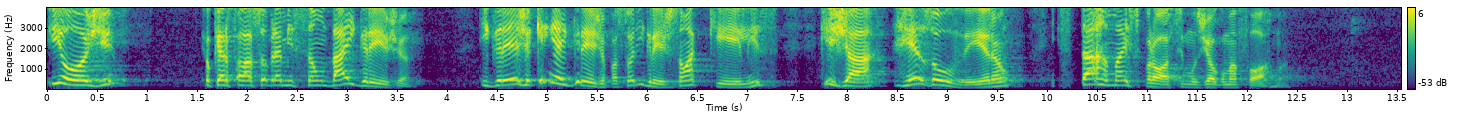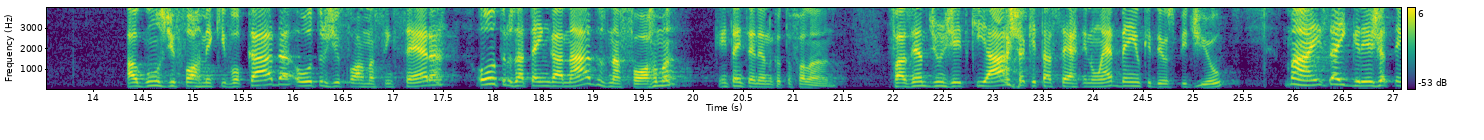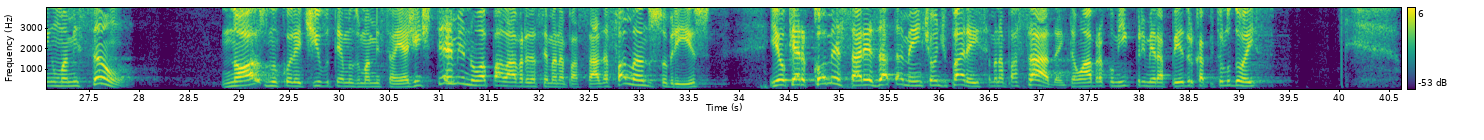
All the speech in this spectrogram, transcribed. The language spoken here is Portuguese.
E hoje eu quero falar sobre a missão da igreja. Igreja, quem é igreja, pastor? Igreja são aqueles que já resolveram estar mais próximos de alguma forma. Alguns de forma equivocada, outros de forma sincera, outros até enganados na forma. Quem está entendendo o que eu estou falando? Fazendo de um jeito que acha que está certo e não é bem o que Deus pediu. Mas a igreja tem uma missão. Nós, no coletivo, temos uma missão. E a gente terminou a palavra da semana passada falando sobre isso. E eu quero começar exatamente onde parei semana passada. Então abra comigo 1 Pedro capítulo 2.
